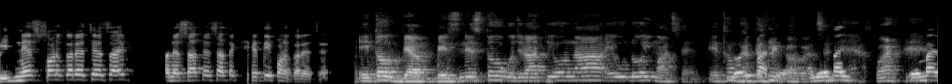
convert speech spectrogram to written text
બિઝનેસ પણ કરે છે સાહેબ અને સાથે સાથે ખેતી પણ કરે છે. એ તો બિઝનેસ તો ગુજરાતીઓના એવું લોહીમાં છે. એ તો બધાને ખબર છે. એમાં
